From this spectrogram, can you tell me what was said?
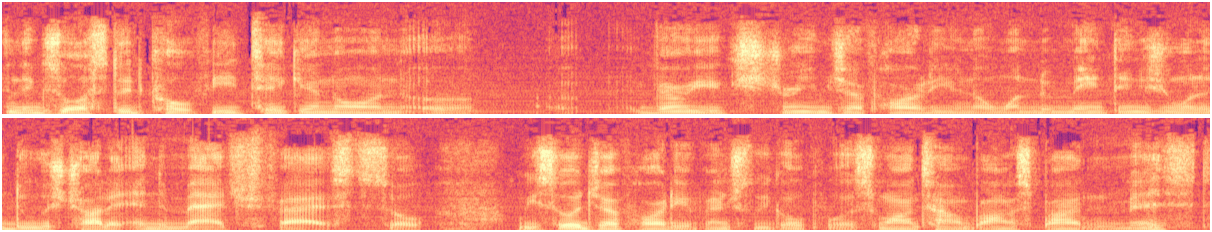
an exhausted Kofi taking on a very extreme Jeff Hardy. You know, one of the main things you want to do is try to end the match fast. So we saw Jeff Hardy eventually go for a Swanton bomb spot and missed.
